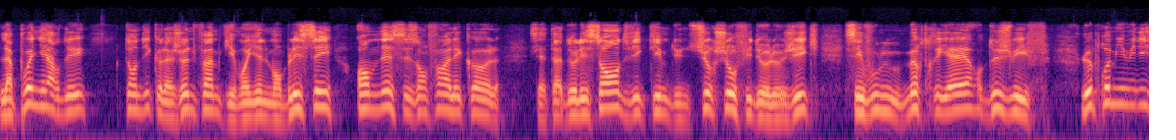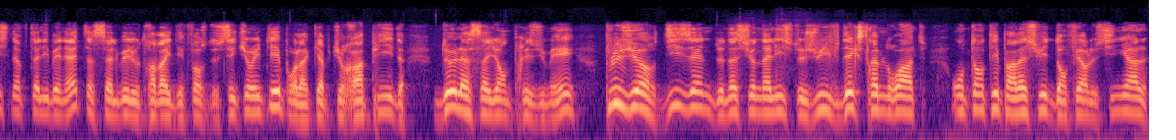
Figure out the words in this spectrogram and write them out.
l'a poignardée, tandis que la jeune femme, qui est moyennement blessée, emmenait ses enfants à l'école. Cette adolescente, victime d'une surchauffe idéologique, s'est voulue meurtrière de juifs. Le Premier ministre Naftali Bennett a salué le travail des forces de sécurité pour la capture rapide de l'assaillante présumée. Plusieurs dizaines de nationalistes juifs d'extrême droite ont tenté par la suite d'en faire le signal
